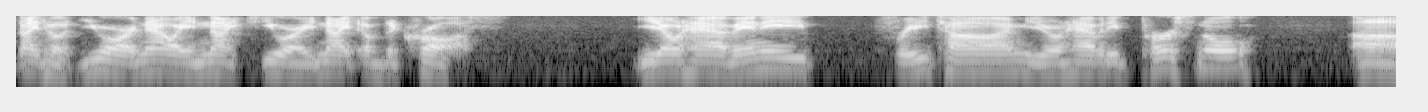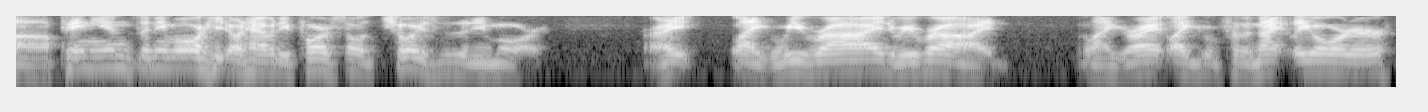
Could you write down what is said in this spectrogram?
knighthood. You are now a knight. You are a knight of the cross. You don't have any free time. You don't have any personal uh, opinions anymore. You don't have any personal choices anymore. Right? Like we ride, we ride like right like for the knightly order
